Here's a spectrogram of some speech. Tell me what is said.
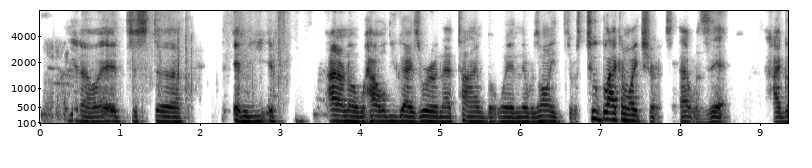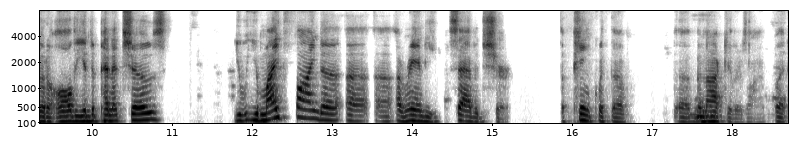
you know it just uh and if i don't know how old you guys were in that time but when there was only there was two black and white shirts that was it i go to all the independent shows You you might find a a, a- a Randy Savage shirt, the pink with the uh, binoculars on it. But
